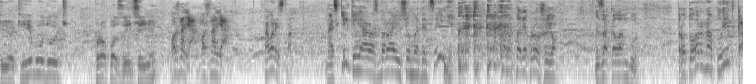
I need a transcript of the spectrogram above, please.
Які будуть пропозиції? Можна я, можна я. Товариство, наскільки я розбираюсь у медицині, перепрошую за каламбур. Тротуарна плитка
